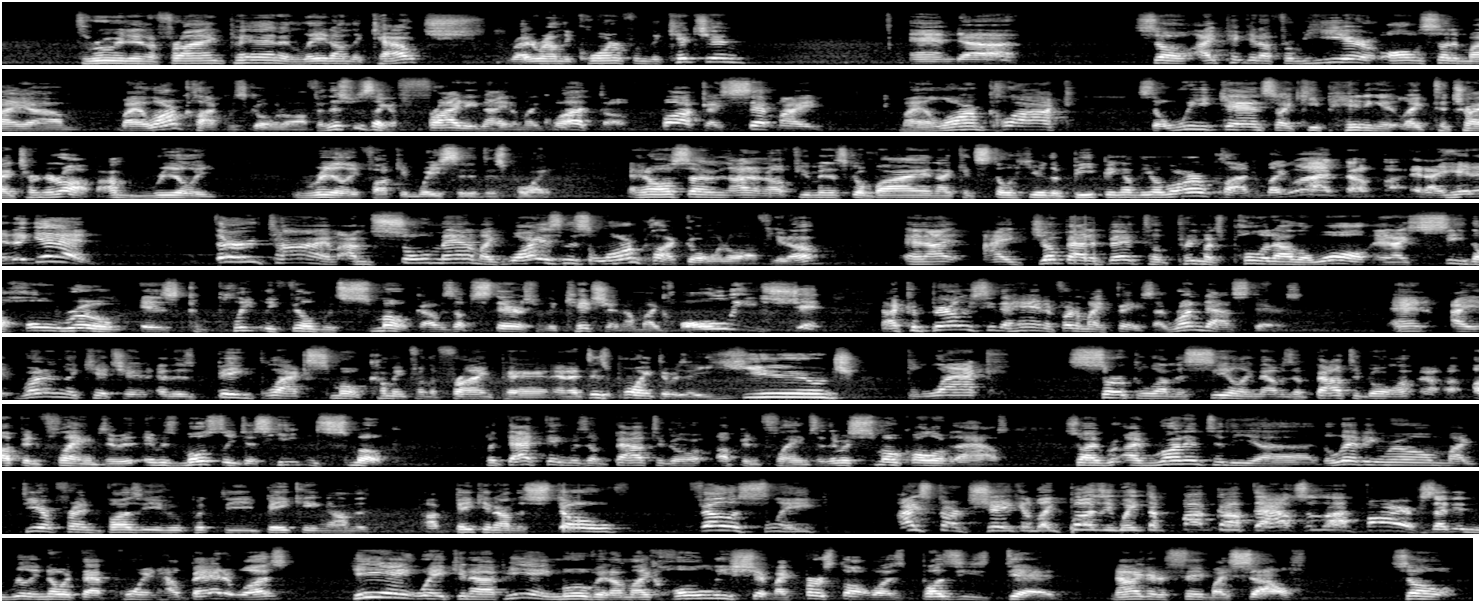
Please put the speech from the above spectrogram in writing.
Threw it in a frying pan and laid on the couch right around the corner from the kitchen. And uh, so I pick it up from here. All of a sudden, my um, my alarm clock was going off, and this was like a Friday night. I'm like, what the fuck? I set my my alarm clock. It's the weekend, so I keep hitting it like to try and turn it off. I'm really, really fucking wasted at this point. And all of a sudden, I don't know, a few minutes go by and I can still hear the beeping of the alarm clock. I'm like, what the fuck? And I hit it again. Third time, I'm so mad. I'm like, why isn't this alarm clock going off, you know? And I, I jump out of bed to pretty much pull it out of the wall, and I see the whole room is completely filled with smoke. I was upstairs from the kitchen. I'm like, holy shit. I could barely see the hand in front of my face. I run downstairs and I run in the kitchen, and there's big black smoke coming from the frying pan. And at this point, there was a huge black circle on the ceiling that was about to go up in flames. It was, it was mostly just heat and smoke, but that thing was about to go up in flames, and there was smoke all over the house. So I, I run into the uh, the living room. My dear friend Buzzy, who put the baking on the uh, on the stove, fell asleep I start shaking. I'm like, Buzzy, wake the fuck up. The house is on fire. Because I didn't really know at that point how bad it was. He ain't waking up. He ain't moving. I'm like, holy shit. My first thought was, Buzzy's dead. Now I got to save myself. So,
